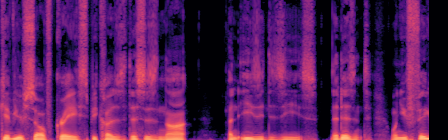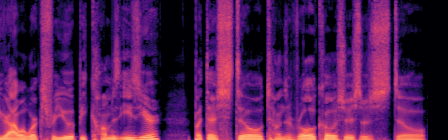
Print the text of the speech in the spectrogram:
give yourself grace because this is not an easy disease. It isn't. When you figure out what works for you, it becomes easier but there's still tons of roller coasters there's still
